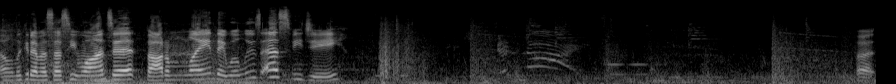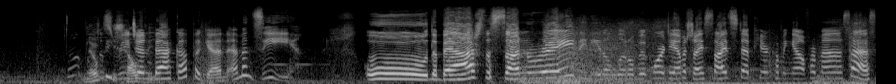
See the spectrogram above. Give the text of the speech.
Oh, look at MSS, he wants it. Bottom lane, they will lose SVG. But Nobody's just regen healthy. back up again. MNZ. Ooh, the bash, the sun ray. They need a little bit more damage. Nice sidestep here coming out from MSS.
